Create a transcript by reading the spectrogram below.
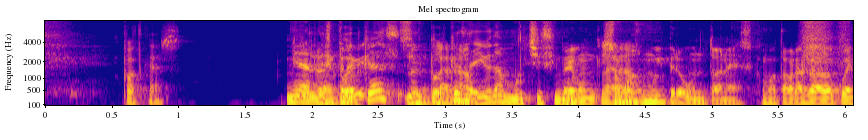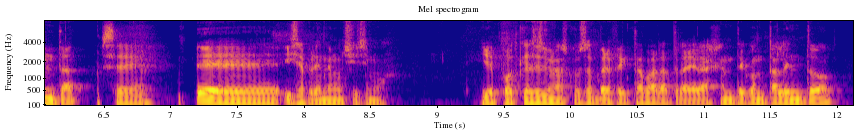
Podcast. Mira, los podcasts, sí, los podcasts claro. ayudan muchísimo. Pregun- Claro. Somos muy preguntones, como te habrás dado cuenta, Sí. eh, y se aprende muchísimo. Y el podcast es una excusa perfecta para atraer a gente con talento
